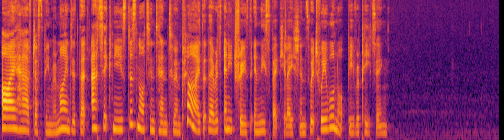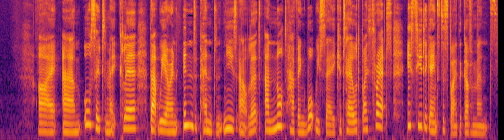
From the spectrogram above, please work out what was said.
I have just been reminded that Attic News does not intend to imply that there is any truth in these speculations, which we will not be repeating. I am also to make clear that we are an independent news outlet and not having what we say curtailed by threats issued against us by the government.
